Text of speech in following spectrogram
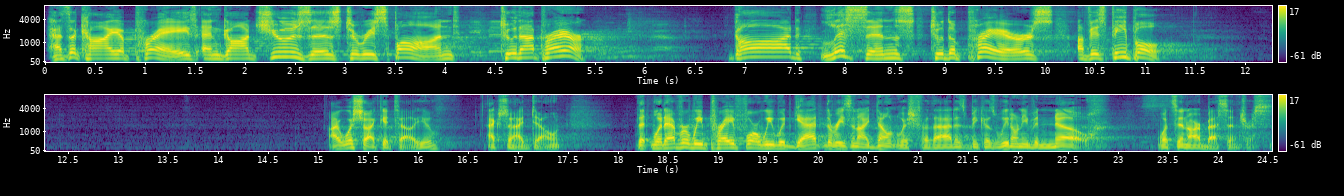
Hezekiah prays, and God chooses to respond Amen. to that prayer. God listens to the prayers of his people. I wish I could tell you, actually, I don't, that whatever we pray for, we would get. The reason I don't wish for that is because we don't even know what's in our best interest.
